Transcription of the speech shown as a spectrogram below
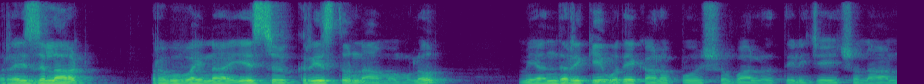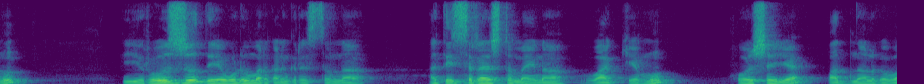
ప్రైజ్ లాడ్ ప్రభువైన యేసు క్రీస్తు నామములో మీ అందరికీ ఉదయకాలపు శుభాలు తెలియజేయుచున్నాను. ఈరోజు దేవుడు మనకు అనుగ్రహిస్తున్న అతి శ్రేష్టమైన వాక్యము హోషయ్య పద్నాలుగవ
